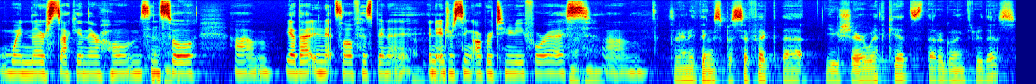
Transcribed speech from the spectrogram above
when they're stuck in their homes and mm-hmm. so um, yeah that in itself has been a, an interesting opportunity for us mm-hmm. um, is there anything specific that you share with kids that are going through this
